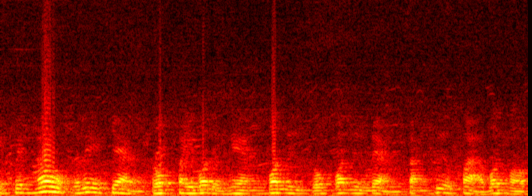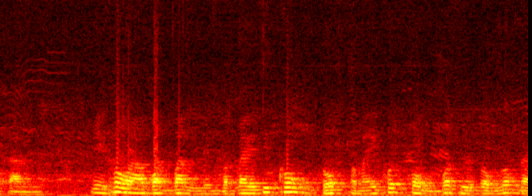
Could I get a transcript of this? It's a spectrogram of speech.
ฆเป็นเงาก็เลยแจ้งตกไปบ่หนึ่งแหงบ่หนึ่งตกบ่หนึ่งแหล่งตังคือฝ่าบ่ทอกัน นี่เขาว่าบ่อนบันเล่นบักไรที่คงตกสมัยค้นคงบ่ถือตรงลงใด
